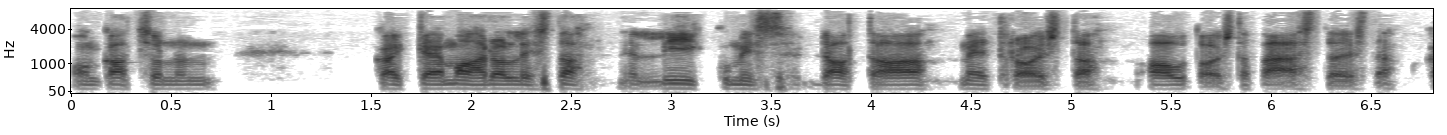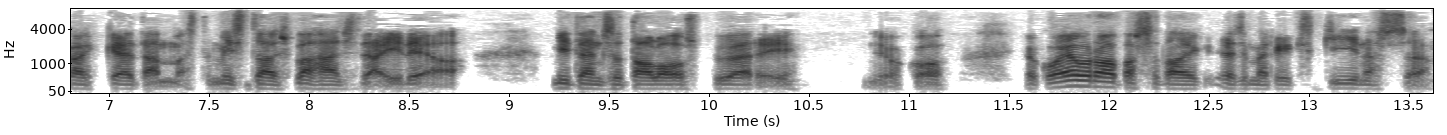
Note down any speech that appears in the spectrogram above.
on katsonut kaikkea mahdollista liikkumisdataa metroista, autoista, päästöistä, kaikkea tämmöistä, mistä olisi vähän sitä ideaa, miten se talous pyörii joko joko Euroopassa tai esimerkiksi Kiinassa.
